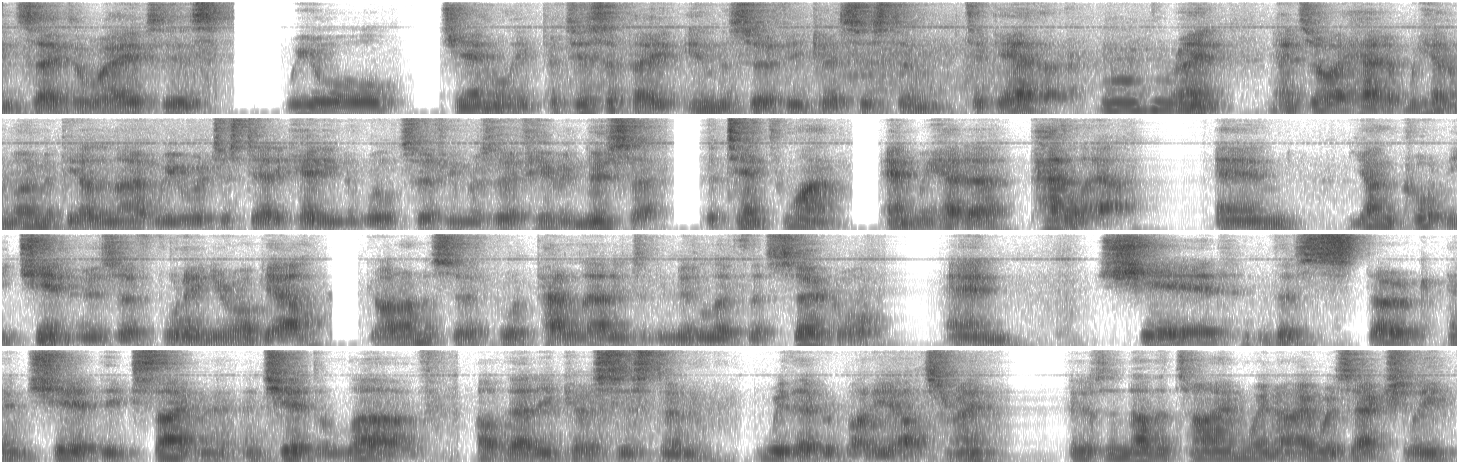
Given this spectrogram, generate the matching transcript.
in Save the Waves is we all generally participate in the surf ecosystem together, mm-hmm. right? And so I had a, we had a moment the other night. We were just dedicating the World Surfing Reserve here in Noosa, the tenth one, and we had a paddle out. And young Courtney Chin, who's a fourteen-year-old gal, got on a surfboard, paddled out into the middle of the circle, and shared the stoke and shared the excitement and shared the love of that ecosystem with everybody else, right? There was another time when I was actually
